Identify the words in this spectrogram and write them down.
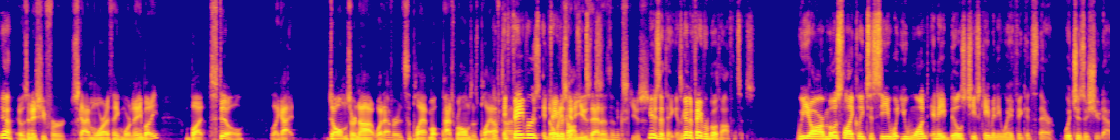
Yeah. it was an issue for Sky Moore, I think, more than anybody. But still, like I, domes are not whatever. It's the play. Patrick Mahomes is playoff It time. It favors- it Nobody's favors gonna use that as an excuse. Here's the thing it's going to favor both offenses. We are most likely to see what you want in a Bills Chiefs game anyway if it gets there, which is a shootout.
